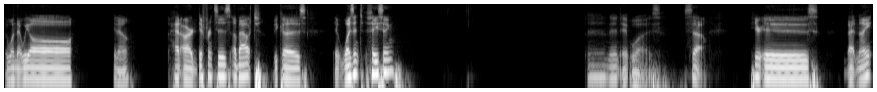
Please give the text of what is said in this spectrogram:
the one that we all, you know, had our differences about because it wasn't facing. And then it was. So here is that night,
